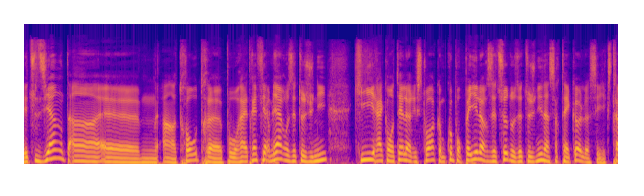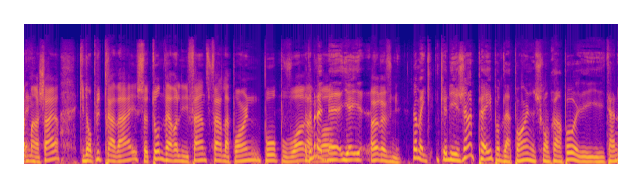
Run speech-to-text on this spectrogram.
étudiantes, en, euh, entre autres, euh, pour être infirmières aux États-Unis, qui racontaient leur histoire, comme quoi pour payer leurs études aux États-Unis, dans certains cas, là, c'est extrêmement cher, qui n'ont plus de travail, se tournent vers OnlyFans, faire de la porn pour pouvoir avoir mais y a- un revenu. non, mais que des gens payent pour de la porn, je comprends pas. T'en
